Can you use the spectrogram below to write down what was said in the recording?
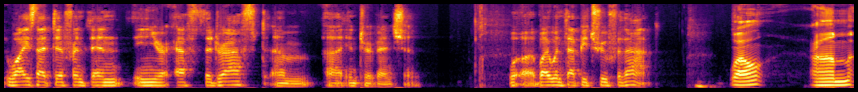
why is that different than in your F the draft um, uh, intervention? Well, uh, why wouldn't that be true for that? Well, um,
